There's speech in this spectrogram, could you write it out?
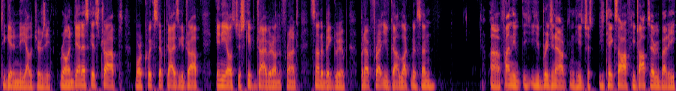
to get into the yellow jersey. Rohan Dennis gets dropped. More quick step guys get dropped. Ineos just keeps driving on the front. It's not a big group. But up front you've got Luckenson. Uh, finally he's bridging out and he's just he takes off. He drops everybody.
